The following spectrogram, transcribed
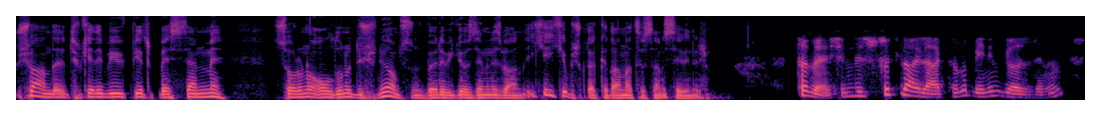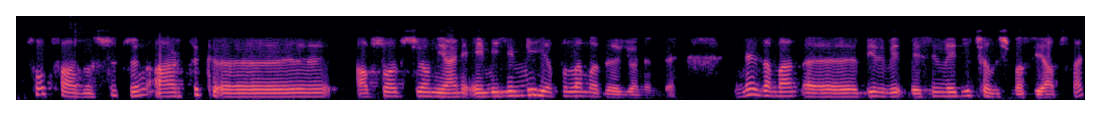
şu anda Türkiye'de büyük bir beslenme sorunu olduğunu düşünüyor musunuz? Böyle bir gözleminiz var mı? İki, iki buçuk dakikada anlatırsanız sevinirim. Tabii şimdi sütle alakalı benim gözlemim çok fazla sütün artık e, absorpsiyon yani emilimi yapılamadığı yönünde. Ne zaman e, bir besin veri çalışması yapsak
